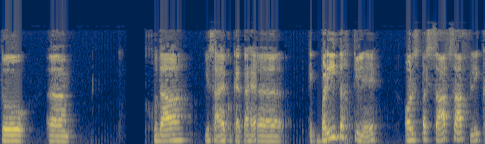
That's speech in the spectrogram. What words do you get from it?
تو خدا یہ سایہ کو کہتا ہے ایک بڑی تختی لے اور اس پر صاف صاف لکھ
